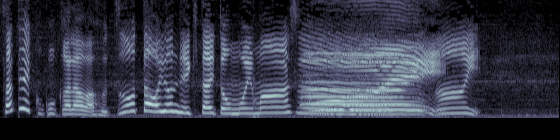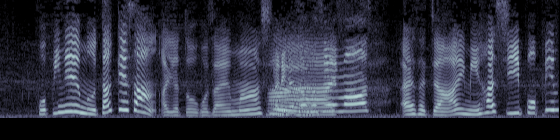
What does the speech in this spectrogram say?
さて、ここからは普通歌を読んでいきたいと思います。はーい。はーい。ポピネーム、たけさん、ありがとうございます。ありがとうございますあやさちゃん、あいみん、はっしー、ポッピン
